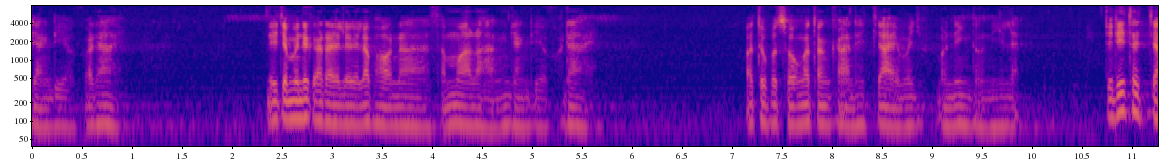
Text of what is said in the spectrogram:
อย่างเดียวก็ได้หรือจะไม่นึกอะไรเลยแล้วภาวนาสัมมาหลังอย่างเดียวก็ได้วัตถุประสงค์ก็ต้องการให้ใจมาหยุดมานิ่งตรงนี้แหละ ทีนี้ถ้าใจ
